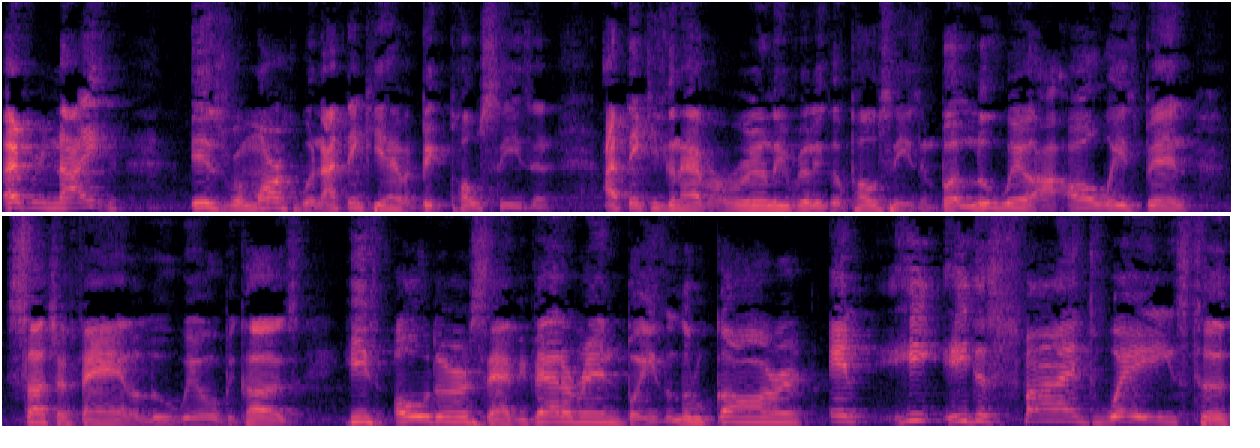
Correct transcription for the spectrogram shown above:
every night is remarkable, and I think he have a big postseason. I think he's gonna have a really, really good postseason. But Lou Will, I always been such a fan of Lou Will because he's older, savvy veteran, but he's a little guard, and he he just finds ways to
